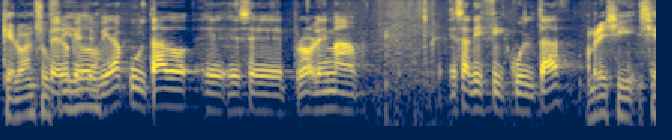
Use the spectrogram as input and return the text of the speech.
que, lo han sufrido... Pero que se hubiera ocultado eh, ese problema, esa dificultad... Hombre, si, si,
